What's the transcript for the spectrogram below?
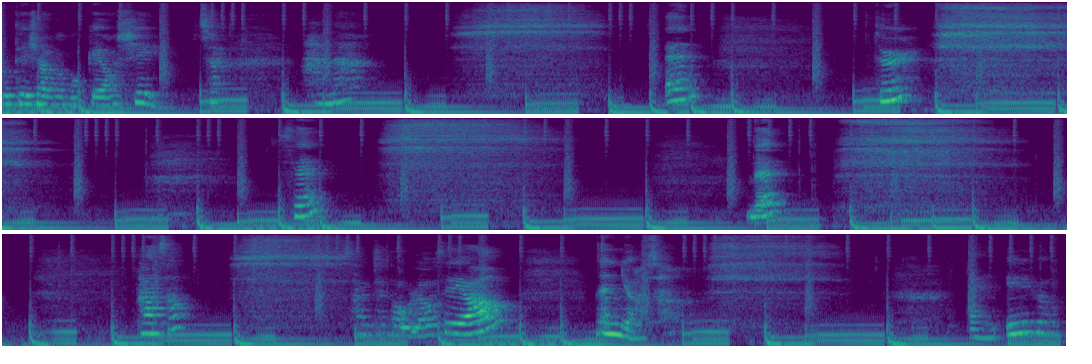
로테이션 가볼게요. 시작. 하나 앤 둘, 셋, 넷, 다섯, 상체 더 올라오세요. 앤 여섯, 앤 일곱,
